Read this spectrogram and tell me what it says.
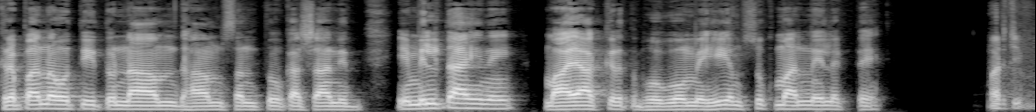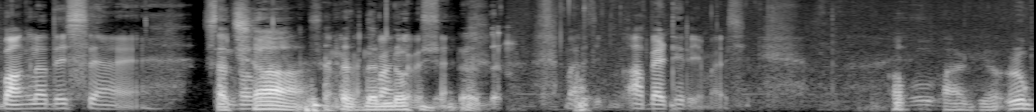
कृपा न होती तो नाम धाम संतों का सानिध्य ये मिलता ही नहीं। मायाकृत भोगों में ही हम सुख मानने लगते जी बांग्लादेश से आए अच्छा आप बैठे रहिए रुक।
